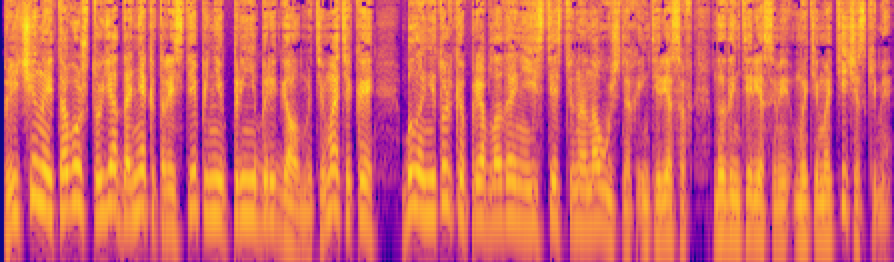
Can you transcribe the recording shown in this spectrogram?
Причиной того, что я до некоторой степени пренебрегал математикой, было не только преобладание естественно-научных интересов над интересами математическими,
